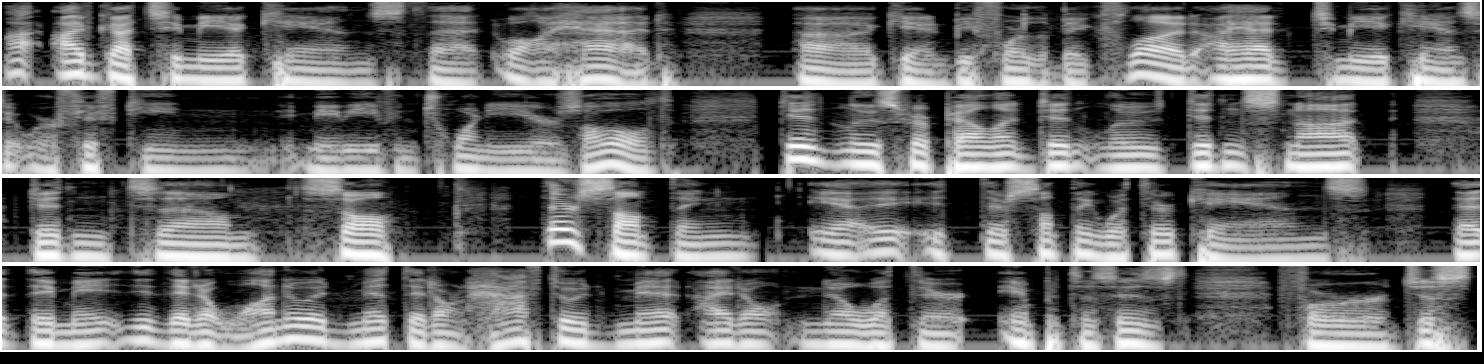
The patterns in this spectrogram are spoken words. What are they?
I, I've got Tamiya cans that well, I had uh, again before the big flood. I had Tamiya cans that were 15, maybe even 20 years old. Didn't lose propellant. Didn't lose. Didn't snot. Didn't. Um, so there's something. Yeah, it, it, there's something with their cans that they may they don't want to admit. They don't have to admit. I don't know what their impetus is for just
